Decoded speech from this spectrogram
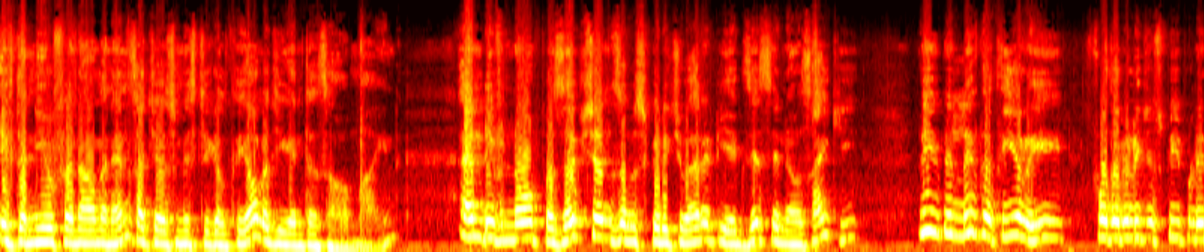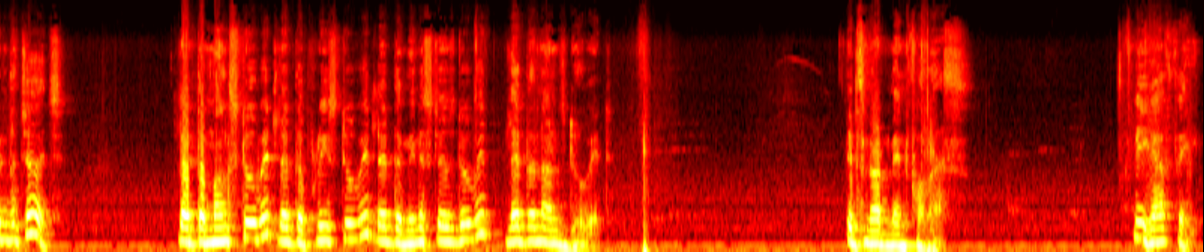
If the new phenomenon, such as mystical theology, enters our mind, and if no perceptions of spirituality exist in our psyche, we will leave the theory for the religious people in the church. Let the monks do it, let the priests do it, let the ministers do it, let the nuns do it. It's not meant for us. We have faith.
